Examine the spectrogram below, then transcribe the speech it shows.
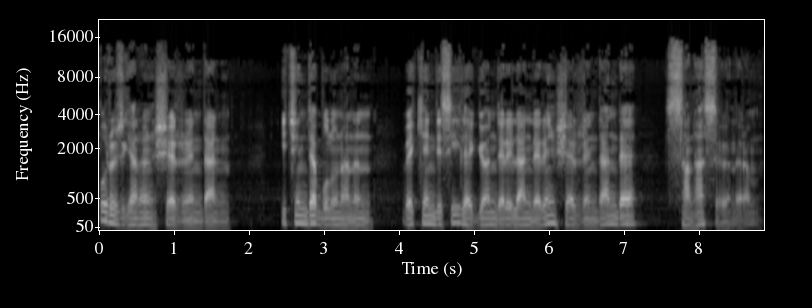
Bu rüzgarın şerrinden, içinde bulunanın ve kendisiyle gönderilenlerin şerrinden de sana sığınırım.''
